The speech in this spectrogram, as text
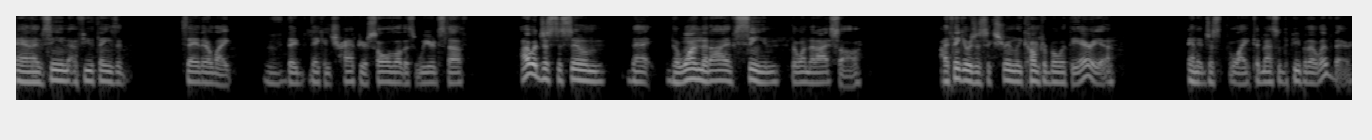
And I've seen a few things that say they're like they they can trap your souls, all this weird stuff. I would just assume that the one that I've seen, the one that I saw, I think it was just extremely comfortable with the area, and it just liked to mess with the people that live there.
